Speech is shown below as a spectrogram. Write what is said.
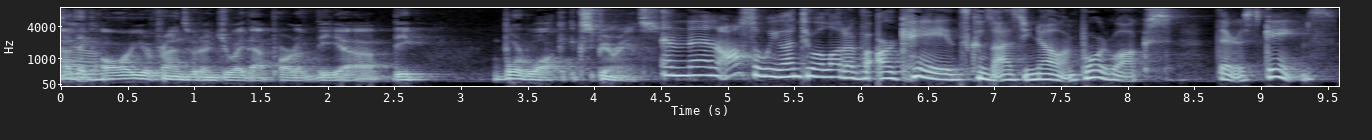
I think all your friends would enjoy that part of the uh, the boardwalk experience. And then also we went to a lot of arcades because, as you know, on boardwalks there's games.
